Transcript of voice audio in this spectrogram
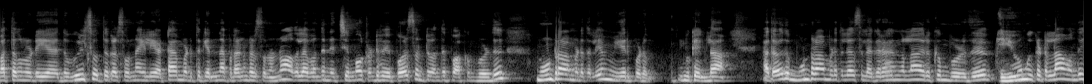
மற்றவங்களுடைய இந்த உயில் சொத்துக்கள் சொன்னால் இல்லையா எட்டாம் இடத்துக்கு என்ன பலன்கள் சொன்னனோ அதில் வந்து நிச்சயமாக டுவெண்ட்டி ஃபைவ் பர்சன்ட் வந்து பார்க்கும்பொழுது மூன்றாம் இடத்துலையும் ஏற்படும். ஓகேங்களா? அதாவது மூன்றாம் இடத்துல சில கிரகங்கள்லாம் இருக்கும் பொழுது இவங்க கிட்டலாம் வந்து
